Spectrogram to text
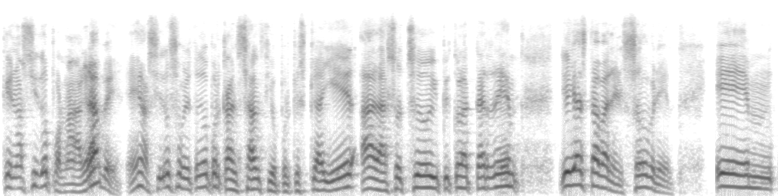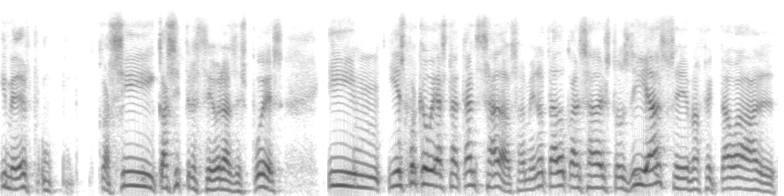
que no ha sido por nada grave, ¿eh? ha sido sobre todo por cansancio, porque es que ayer a las ocho y pico de la tarde yo ya estaba en el sobre em, y me casi, casi 13 horas después. Y, es porque voy a estar cansada, o sea, me he notado cansada estos días, me ha afectado al,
